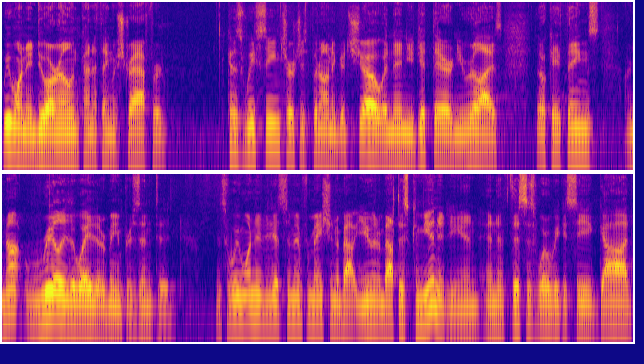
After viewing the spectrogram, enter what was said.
we wanted to do our own kind of thing with stratford because we've seen churches put on a good show and then you get there and you realize okay things are not really the way that are being presented and so we wanted to get some information about you and about this community and, and if this is where we could see god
